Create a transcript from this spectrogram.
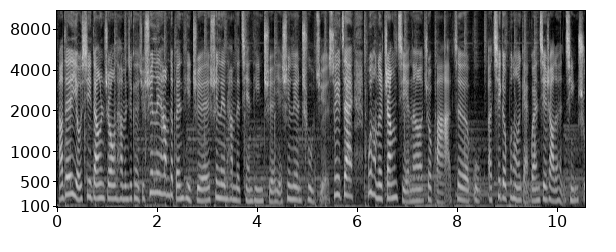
然后在这游戏当中，他们就可以去训练他们的本体觉，训练他们的前庭觉，也训练触觉。所以在不同的章节呢，就把这五呃七个不同的感官介绍的很清楚，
